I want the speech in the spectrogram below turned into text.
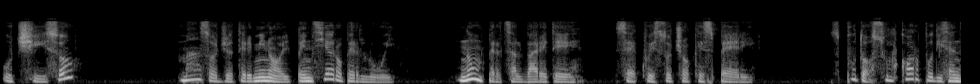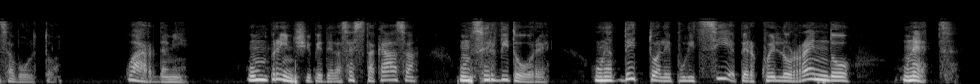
ucciso? Masog terminò il pensiero per lui, non per salvare te, se è questo ciò che speri. Sputò sul corpo di senza volto. Guardami, un principe della sesta casa, un servitore, un addetto alle pulizie per quell'orrendo Unet,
